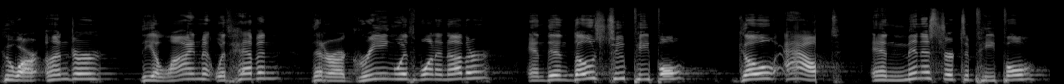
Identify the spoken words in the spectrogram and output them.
who are under the alignment with heaven, that are agreeing with one another, and then those two people go out and minister to people,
